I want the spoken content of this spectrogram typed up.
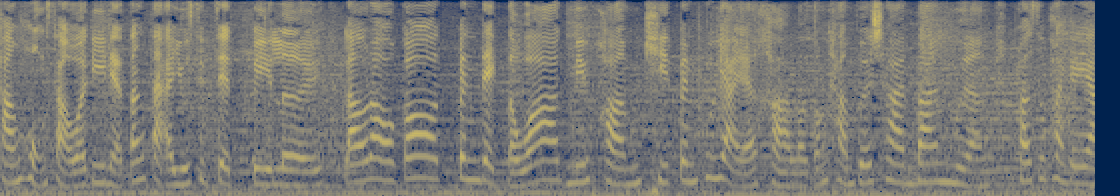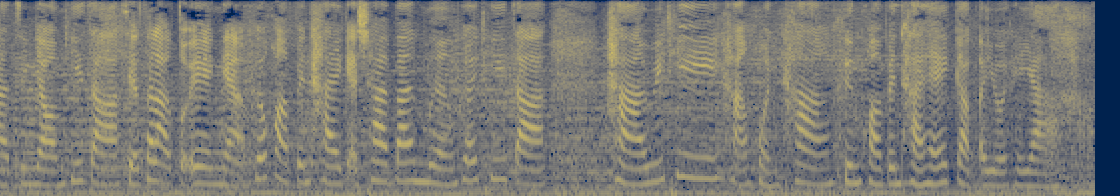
ทางหงสาวดีเนี่ยตั้งแต่อายุ 17 ปีเลย แล้วเราก็เป็นเด็กแต่ว่ามีความคิดเป็นผู้ใหญ่อะค่ะ เราต้องทำเพื่อชาติบ้านเมือง พระสุพรรณกัลยาจึงยอมที่จะเสียสละตัวเองเนี่ยเพื่อความเป็นไทยแก่ชาติบ้านเมืองเพื่อที่จะหาวิธีหาหนทางคืนความเป็นไทยให้กับอโยธยาค่ะ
